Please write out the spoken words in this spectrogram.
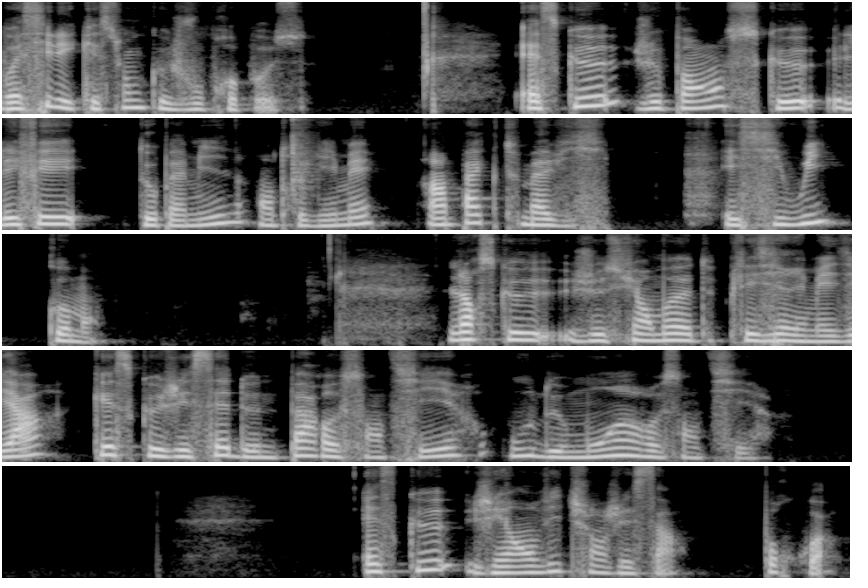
Voici les questions que je vous propose. Est-ce que je pense que l'effet dopamine, entre guillemets, impacte ma vie? Et si oui, comment? Lorsque je suis en mode plaisir immédiat, qu'est-ce que j'essaie de ne pas ressentir ou de moins ressentir? Est-ce que j'ai envie de changer ça? Pourquoi?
